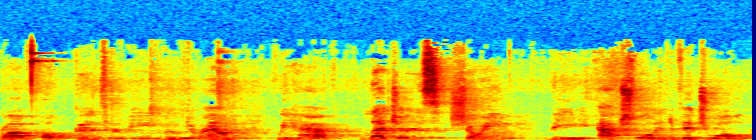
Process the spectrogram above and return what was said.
raw bulk goods are being moved around. We have ledgers showing the actual individual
